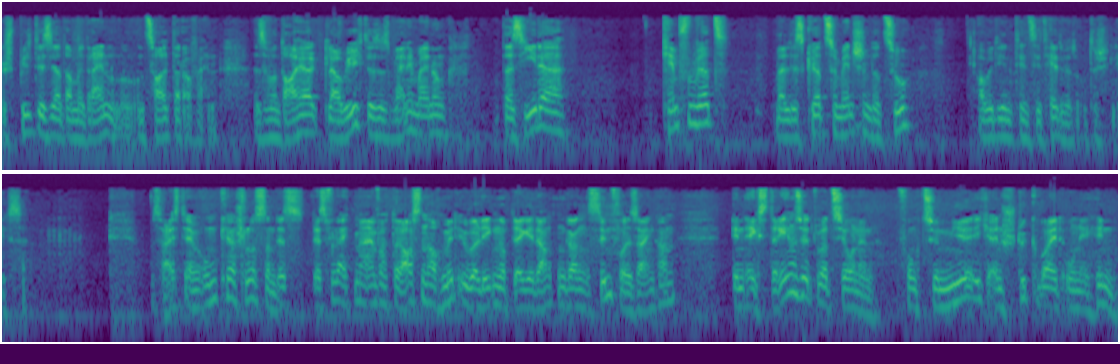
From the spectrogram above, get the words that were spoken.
spielt es ja damit rein und, und zahlt darauf ein. Also von daher glaube ich, das ist meine Meinung, dass jeder kämpfen wird, weil das gehört zu Menschen dazu, aber die Intensität wird unterschiedlich sein. Das heißt ja im Umkehrschluss, und das, das vielleicht mal einfach draußen auch mit überlegen, ob der Gedankengang sinnvoll sein kann, in Extremsituationen funktioniere ich ein Stück weit ohnehin.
